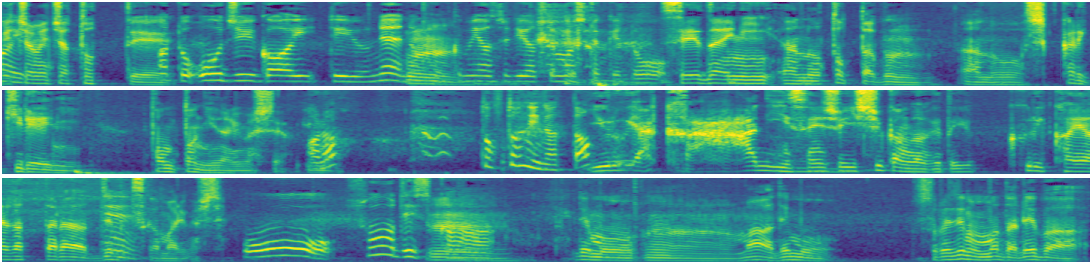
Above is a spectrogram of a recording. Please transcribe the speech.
めちゃめちゃ取って、あと王子買いっていうねなんか組み合わせでやってましたけど、うん、盛大にあの取った分あのしっかり綺麗にトントンになりましたよあら？トントンになった？緩やかに先週1週間かけてゆっくり買い上がったら全部捕まりました、ええ、おおそうですか、うん、でもうんまあでもそれでもまだレバ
